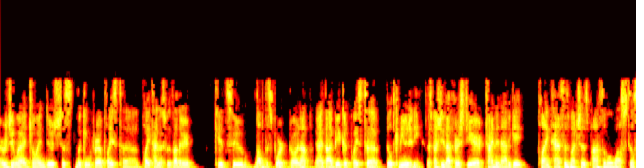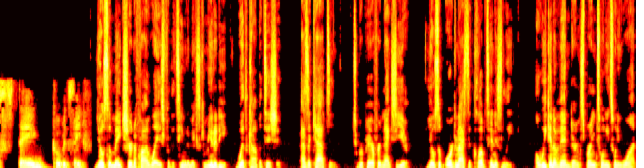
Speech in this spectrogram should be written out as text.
originally when I joined, it was just looking for a place to play tennis with other kids who loved the sport growing up. And I thought it'd be a good place to build community, especially that first year, trying to navigate playing tennis as much as possible while still staying COVID safe. Josip made sure to find ways for the team to mix community with competition. As a captain, to prepare for next year, Josip organized the Club Tennis League, a weekend event during spring 2021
